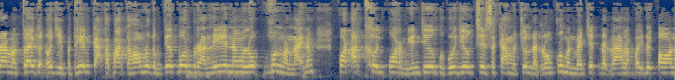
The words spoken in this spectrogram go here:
រដ្ឋមន្ត្រីក៏ដូចជាប្រធានកាកបាទក្រហមលោកកំទៀកបូនប្រានីនិងលោកហ៊ុនម៉ាណែតហ្នឹងគាត់អត់ឃើញព័ត៌មានយើងព្រោះយើងជាសកម្មជនដែលរងគ្រោះមិនមែនជាតារាល្បីដូចអន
